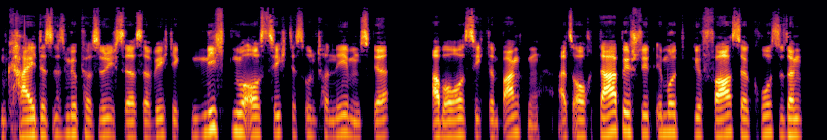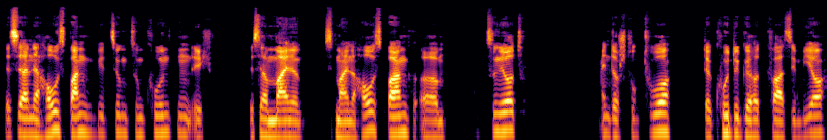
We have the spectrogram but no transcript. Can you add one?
Und Kai, das ist mir persönlich sehr, sehr wichtig. Nicht nur aus Sicht des Unternehmens, gell, aber auch aus Sicht der Banken. Also auch da besteht immer die Gefahr sehr groß zu sagen, es ist ja eine Hausbankenbeziehung zum Kunden. Ich, ist ja meine, ist meine Hausbank, ähm, funktioniert in der Struktur. Der Kunde gehört quasi mir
